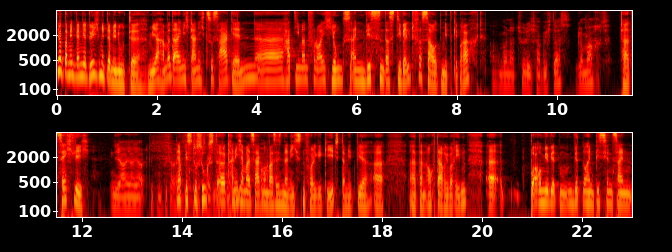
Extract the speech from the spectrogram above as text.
Ja, damit wären wir durch mit der Minute. Mehr haben wir da eigentlich gar nicht zu sagen. Äh, hat jemand von euch Jungs ein Wissen, das die Welt versaut, mitgebracht? Aber natürlich habe ich das gemacht. Tatsächlich. Ja, ja, ja. Gib mir bitte eine Ja, bis du suchst, Zeit, äh, kann ich ja mal sagen, um was es in der nächsten Folge geht, damit wir äh, äh, dann auch darüber reden. Äh, Boromir wird, wird noch ein bisschen sein,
